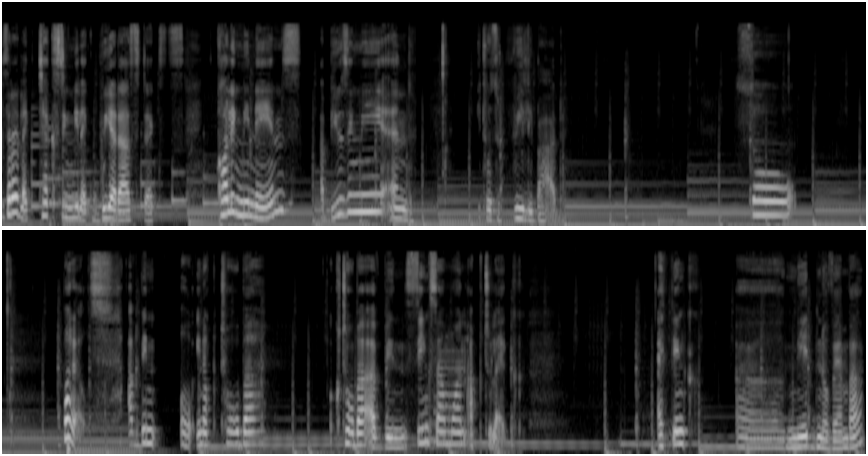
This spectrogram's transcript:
he started like texting me like weird ass texts calling me names abusing me and it was really bad so what else i've been oh in october October, I've been seeing someone up to like, I think, uh, mid November.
